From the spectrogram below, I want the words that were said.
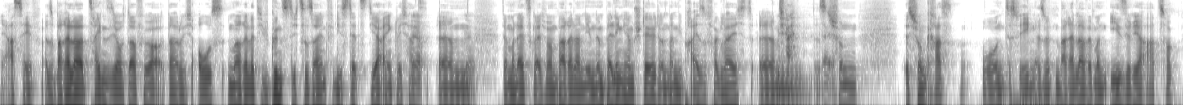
Ja, safe. Also Barella zeichnet sich auch dafür dadurch aus, immer relativ günstig zu sein für die Stats, die er eigentlich hat. Ja. Ähm, ja. Wenn man da jetzt gleich mal einen Barella neben dem Bellingham stellt und dann die Preise vergleicht, ähm, ja. das ist schon ist schon krass. Und deswegen, also mit einem Barella, wenn man eh Serie A zockt,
